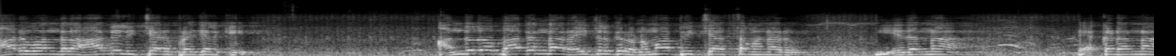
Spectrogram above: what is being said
ఆరు వందల హామీలు ఇచ్చారు ప్రజలకి. అందులో భాగంగా రైతులకు రుణమాఫీ చేస్తామన్నారు. ఏదన్నా ఎక్కడన్నా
